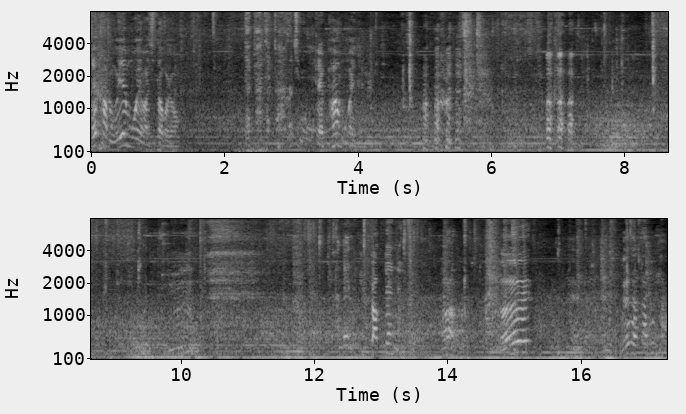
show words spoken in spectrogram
대파는 왜 먹어야 맛있다고요? 대파, 대파, 같이 먹어. 대파 먹어야 되는 간다 했는데. 깍 됐네. 어, 왜다 까불나?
